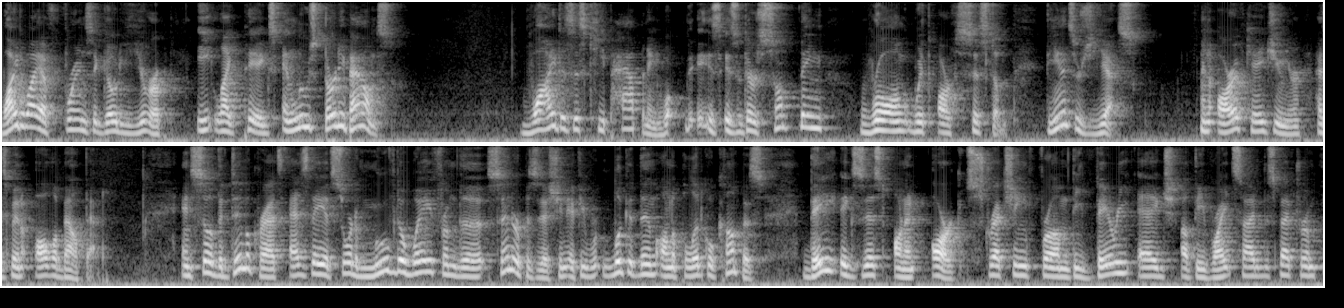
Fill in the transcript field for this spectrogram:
Why do I have friends that go to Europe, eat like pigs, and lose 30 pounds? Why does this keep happening? Is, is there something wrong with our system? The answer is yes. And RFK Jr. has been all about that. And so the Democrats, as they have sort of moved away from the center position, if you look at them on a political compass, they exist on an arc stretching from the very edge of the right side of the spectrum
